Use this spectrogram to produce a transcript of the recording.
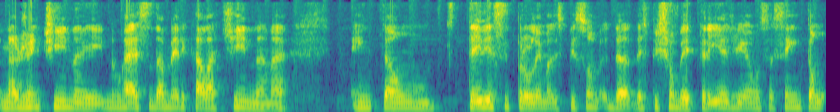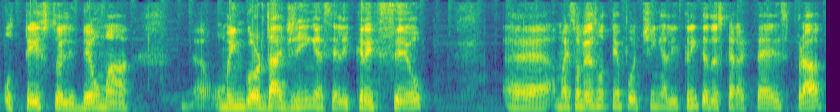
na Argentina e no resto da América Latina, né? Então, teve esse problema da espichometria, digamos assim. Então, o texto ele deu uma, uma engordadinha, se ele cresceu, é, mas ao mesmo tempo tinha ali 32 caracteres para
